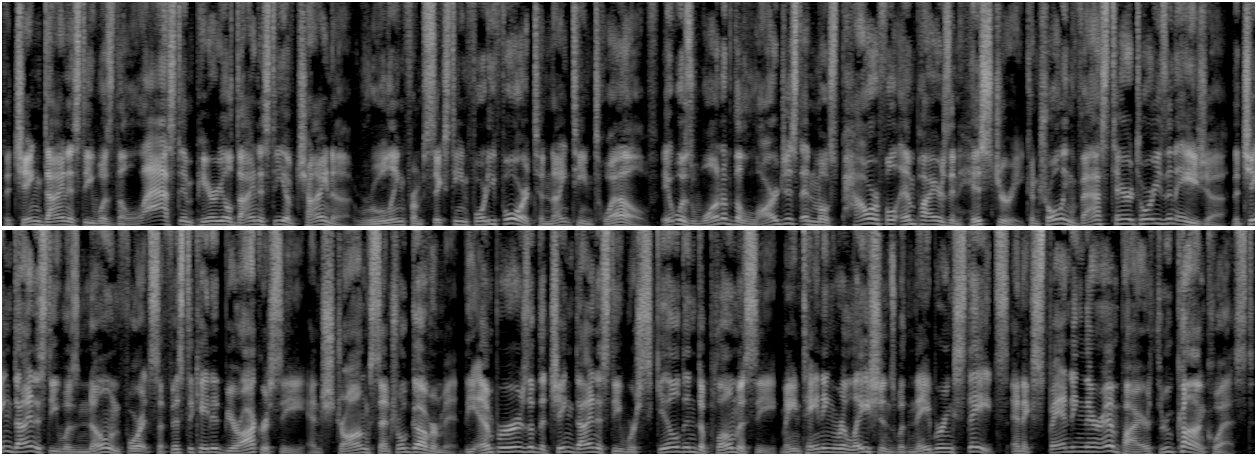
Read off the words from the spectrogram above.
The Qing dynasty was the last imperial dynasty of China, ruling from 1644 to 1912. It was one of the largest and most powerful empires in history, controlling vast territories in Asia. The Qing dynasty was known for its sophisticated bureaucracy and strong central government. The emperors of the Qing dynasty were skilled in diplomacy, maintaining relations with neighboring states, and expanding their empire through conquest.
